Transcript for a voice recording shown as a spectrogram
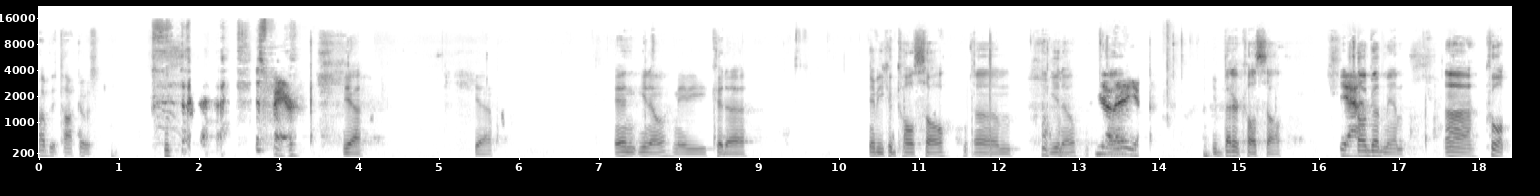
Probably tacos. it's fair. Yeah, yeah. And you know, maybe you could uh, maybe you could call Saul. Um, you know, yeah, uh, there you go. You better call Saul. Yeah, it's all good, man. Uh, cool.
